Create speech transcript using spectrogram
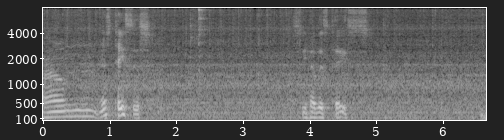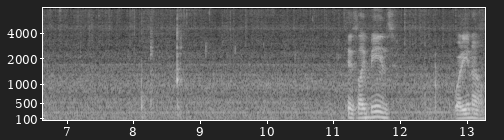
Um, let's taste this. See how this tastes. Tastes like beans. What do you know?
